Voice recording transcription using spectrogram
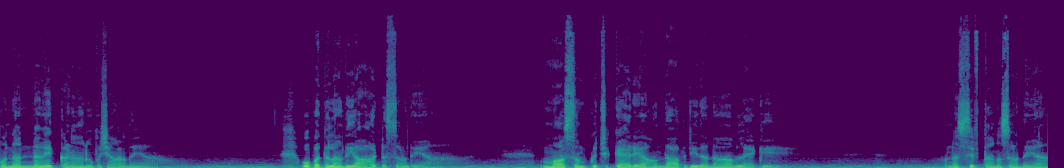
ਉਹਨਾਂ ਨਵੇਂ ਕਣਾਂ ਨੂੰ ਪਛਾਣਦੇ ਆ। ਉਹ ਬਦਲਾਂ ਦੀ ਆਹਟ ਸੁਣਦੇ ਆ। ਮੌਸਮ ਕੁਝ ਕਹਿ ਰਿਹਾ ਹੁੰਦਾ, ਆਪ ਜੀ ਦਾ ਨਾਮ ਲੈ ਕੇ। ਉਹਨਾਂ ਸਿਫਤਾਂ ਨੂੰ ਸੁਣਦੇ ਆ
